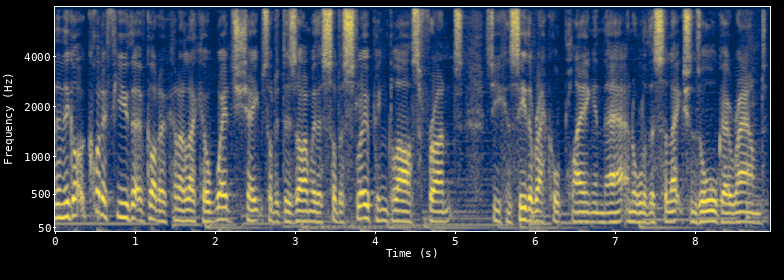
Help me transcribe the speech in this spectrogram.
And then they've got quite a few that have got a kind of like a wedge shaped sort of design with a sort of sloping glass front. So you can see the record playing in there and all of the selections all go around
